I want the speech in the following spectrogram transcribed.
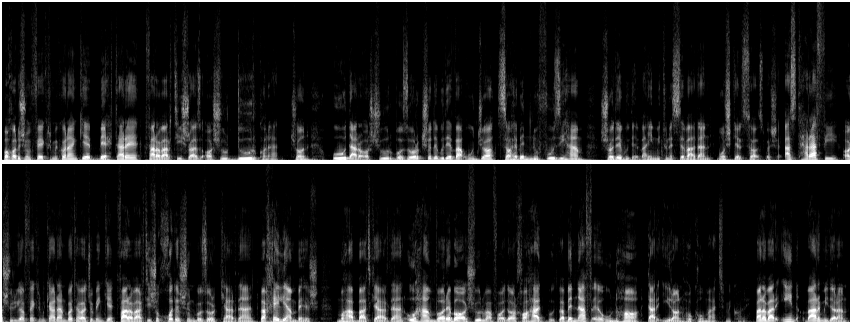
با خودشون فکر می‌کنن که بهتر فراورتیش رو از آشور دور کنن چون او در آشور بزرگ شده بوده و اونجا صاحب نفوذی هم شده بوده و این می‌تونسته بعدا مشکل ساز باشه. از طرفی آشوریا فکر می‌کردن با توجه به اینکه فراورتیش رو خودشون بزرگ کردن و خیلی هم بهش محبت کردن او همواره به آشور وفادار خواهد بود و به نفع اونها در ایران حکومت می‌کنه. بنابراین ور میدارن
